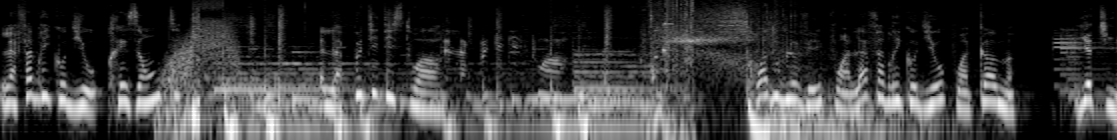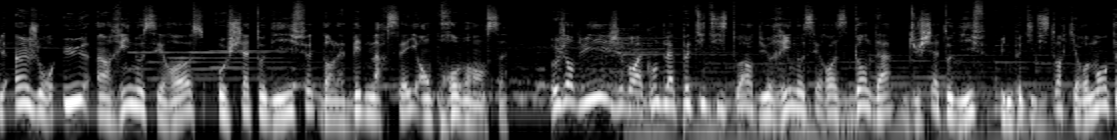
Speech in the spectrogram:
La Fabrique Audio présente La Petite Histoire. La petite histoire. www.lafabriqueaudio.com Y a-t-il un jour eu un rhinocéros au château d'If dans la baie de Marseille en Provence? Aujourd'hui, je vous raconte la petite histoire du rhinocéros Ganda du château d'If, une petite histoire qui remonte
